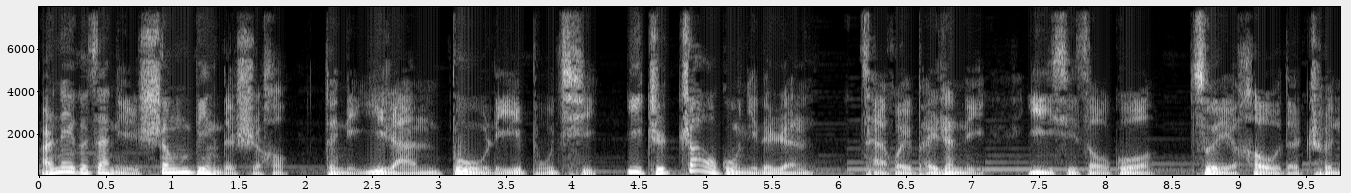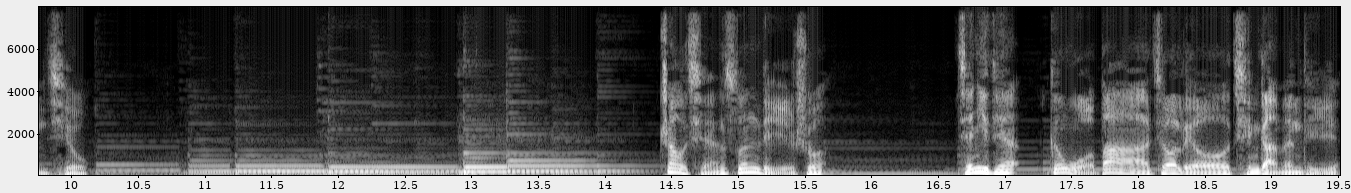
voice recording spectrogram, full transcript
而那个在你生病的时候对你依然不离不弃、一直照顾你的人，才会陪着你一起走过最后的春秋。赵钱孙李说：“前几天跟我爸交流情感问题，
